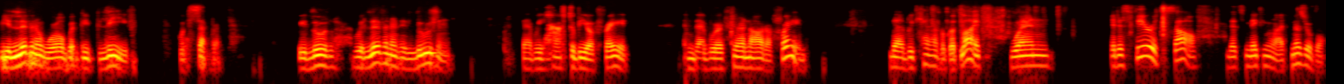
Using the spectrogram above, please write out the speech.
we live in a world where we believe we're separate. We live, we live in an illusion that we have to be afraid and that we're, if we're not afraid, that we can't have a good life when it is fear itself that's making life miserable.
